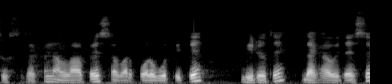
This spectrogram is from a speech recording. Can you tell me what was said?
সুস্থ থাকবেন, আল্লাহ হাফেজ, আবার পরবর্তীতে, ভিডিওতে দেখা হইতেছে।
